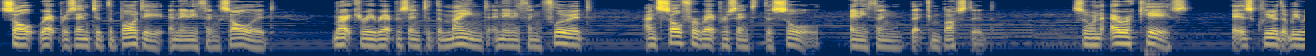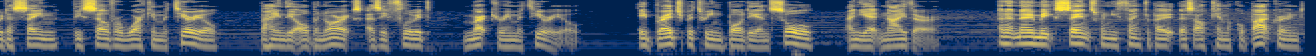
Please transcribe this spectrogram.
Salt represented the body in anything solid, mercury represented the mind in anything fluid, and sulfur represented the soul, anything that combusted. So in our case, it is clear that we would assign the silver working material behind the Albinaurics as a fluid mercury material, a bridge between body and soul, and yet neither. And it now makes sense when you think about this alchemical background,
